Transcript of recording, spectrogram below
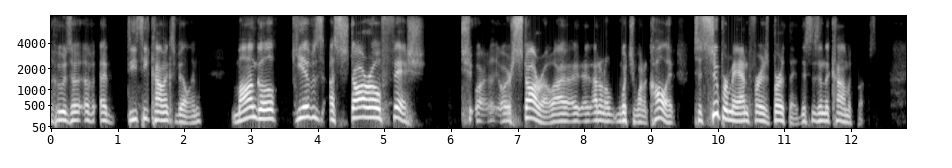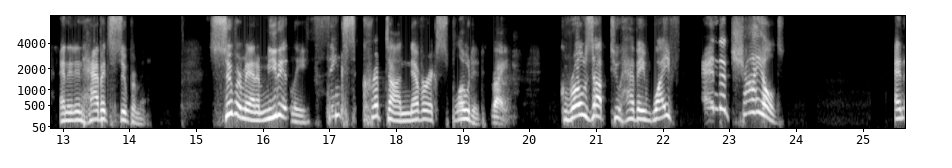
who's a, a, a DC Comics villain, Mongul gives a Starro fish to, or, or Starro, I, I don't know what you want to call it, to Superman for his birthday. This is in the comic books. And it inhabits Superman. Superman immediately thinks Krypton never exploded. Right. Grows up to have a wife and a child. And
